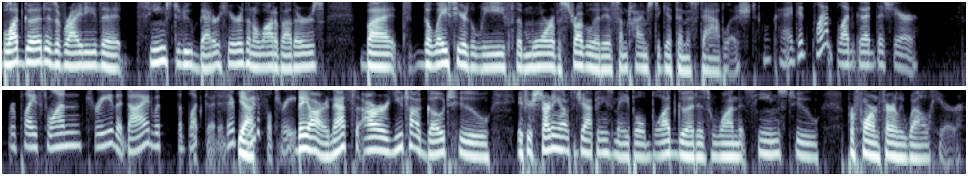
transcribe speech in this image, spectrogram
Bloodgood is a variety that seems to do better here than a lot of others, but the lacier the leaf, the more of a struggle it is sometimes to get them established. Okay, I did plant Bloodgood this year. Replaced one tree that died with the Bloodgood. They're yeah, beautiful trees. They are, and that's our Utah go-to. If you're starting out with the Japanese maple, Bloodgood is one that seems to perform fairly well here.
